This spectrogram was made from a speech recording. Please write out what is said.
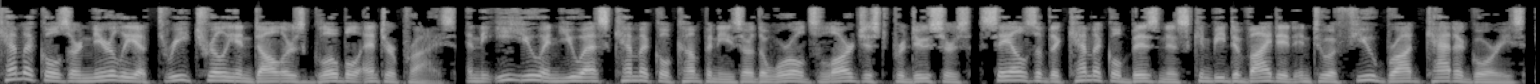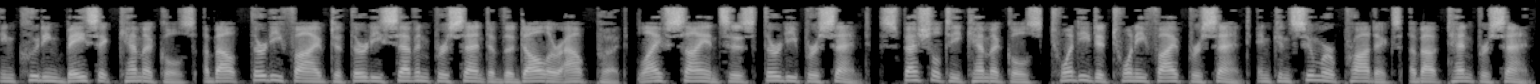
Chemicals are nearly a $3 trillion global enterprise, and the EU and US chemical companies are the world's largest producers. Sales of the chemical business can be divided into a few broad categories, including basic chemicals, about 35 to 37% of the dollar output, life sciences 30%, specialty chemicals 20 to 25%, and consumer products about 10%.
